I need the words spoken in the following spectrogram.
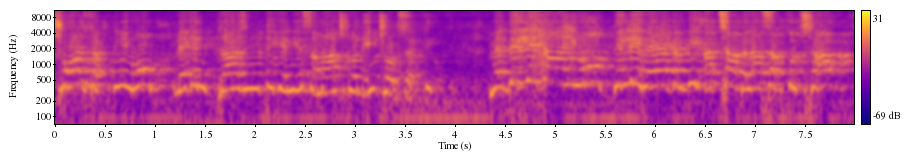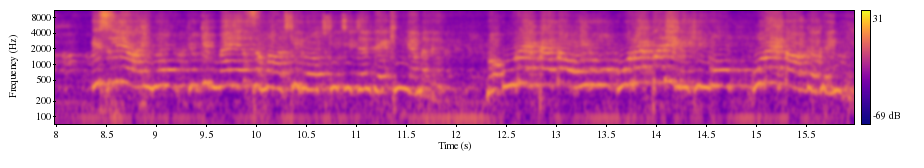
छोड़ सकती हूँ, लेकिन राजनीति के लिए समाज को नहीं छोड़ सकती। मैं दिल्ली का आई हूँ, दिल्ली रह करके अच्छा भला सब कुछ था। इसलिए आई हूँ क्योंकि मैं ये समाज की रोज की चीज़ें देखी है मैंने। मैं उरे पैदा हुई हूँ उरे पढ़ी लिखी हूँ उरे ताक गई हूँ।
